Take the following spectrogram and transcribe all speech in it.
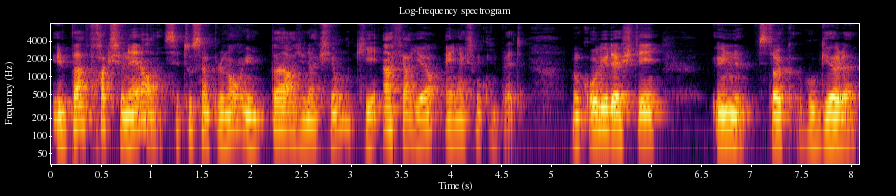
Une part fractionnaire, c'est tout simplement une part d'une action qui est inférieure à une action complète. Donc au lieu d'acheter une stock Google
